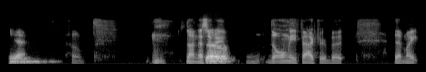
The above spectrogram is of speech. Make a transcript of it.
yeah. So it's not necessarily so, the only factor, but that might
